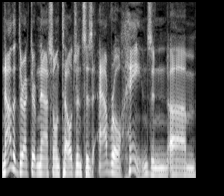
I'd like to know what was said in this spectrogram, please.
Now the director of national intelligence is Avril Haines, and um,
